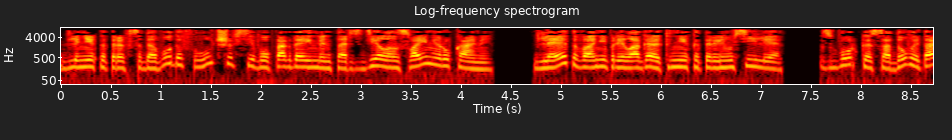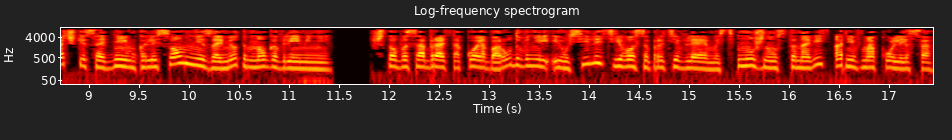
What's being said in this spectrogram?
Для некоторых садоводов лучше всего, когда инвентарь сделан своими руками. Для этого они прилагают некоторые усилия. Сборка садовой тачки с одним колесом не займет много времени. Чтобы собрать такое оборудование и усилить его сопротивляемость, нужно установить пневмоколеса.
